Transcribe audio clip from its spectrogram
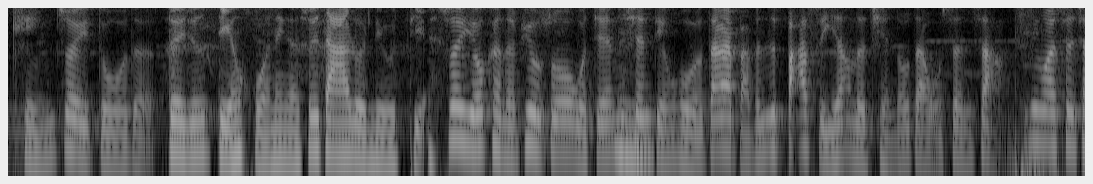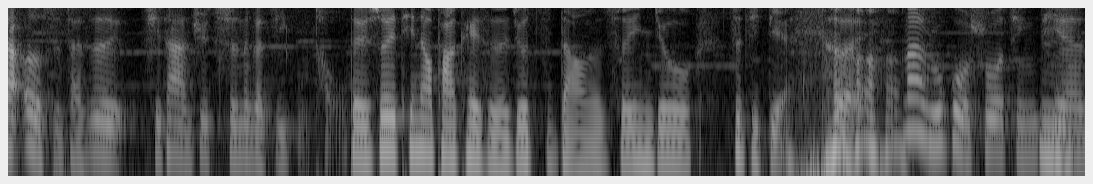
停最多的，对，就是点火那个，所以大家轮流点。所以有可能，譬如说我今天先点火，大概百分之八十以上的钱都在我身上，另外剩下二十才是其他人去吃那个鸡骨头。对，所以听到 podcast 的就知道了，所以你就自己点。对，那如果说今天，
